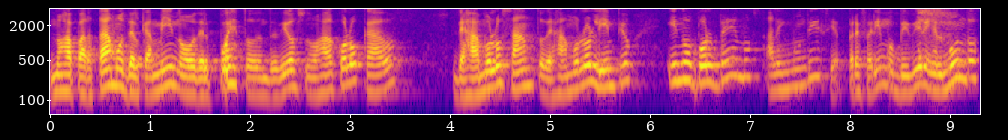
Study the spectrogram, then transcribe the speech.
Nos apartamos del camino o del puesto donde Dios nos ha colocado dejamos lo santo, dejamos lo limpio y nos volvemos a la inmundicia. Preferimos vivir en el mundo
